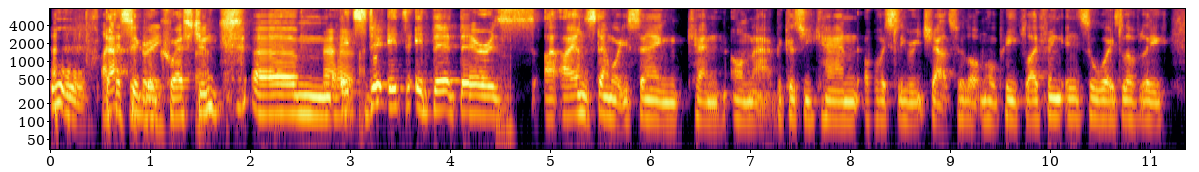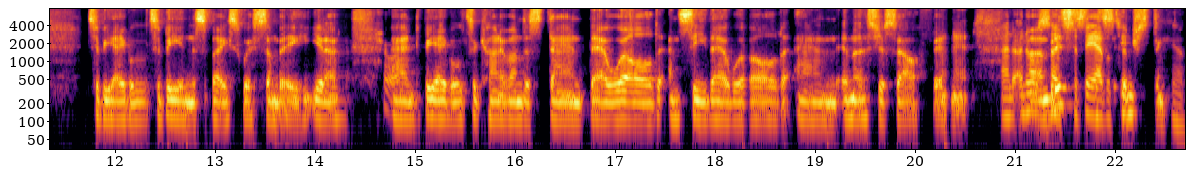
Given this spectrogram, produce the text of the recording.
Oh, that's a good question. Um, it's it's it, there, there is. I, I, understand what you're saying, Ken, on that because you can obviously reach out to a lot more people. I think it's always lovely to be able to be in the space with somebody, you know, sure. and be able to kind of understand their world and see their world and immerse yourself in it. And, and um, also um, to be able to interesting. Yeah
